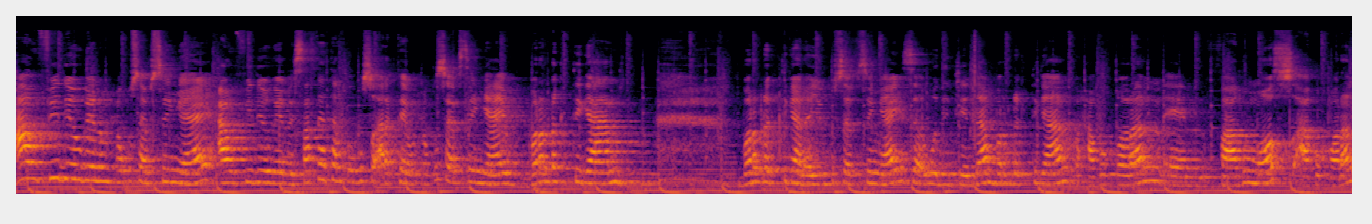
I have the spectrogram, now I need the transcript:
caaw videogeena muxuu ku saabsan yahay. Caaw videogeena talka ugu soo aragtay wuxuu ku saabsan yahay productigan productigan ayuu ku saabsan yahay. Saa u wada jeedaan productigan waxaa ku qoran fadumos aa ku qoran.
